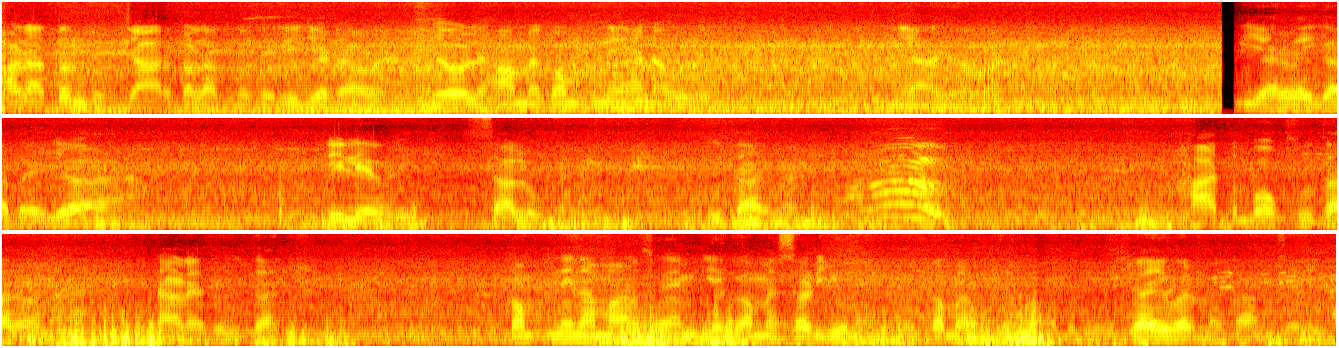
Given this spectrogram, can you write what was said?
સાડા ત્રણથી ચાર કલાક પછી રિઝલ્ટ આવે. જો ઓલી સામે કંપની છે ને ઓલી, ત્યાં જવાનું. અગિયાર વાગ્યા ભાઈ, જો ડિલિવરી ચાલુ કરી. ઉતારવાની. હાથ બોક્સ ઉતારવાના નાળેથી ઉતારી. કંપનીના માણસો એમ કહે કે અમે સળિયું નહીં, તમે ઉતારો. ડ્રાઈવરનું કામ છે.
